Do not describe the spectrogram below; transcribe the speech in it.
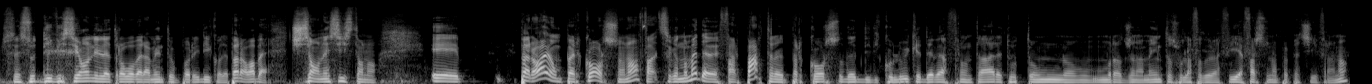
se suddivisioni le trovo veramente un po' ridicole, però vabbè, ci sono, esistono. E, però è un percorso, no? Fa, secondo me deve far parte del percorso de, di, di colui che deve affrontare tutto un, un ragionamento sulla fotografia, farsi una propria cifra, no?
